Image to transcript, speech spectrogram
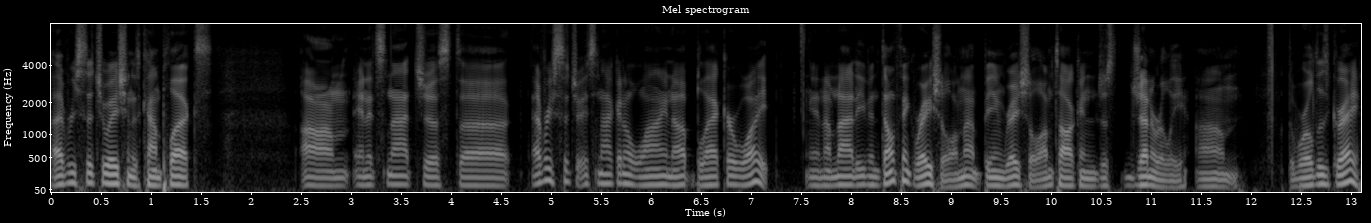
Every situation is complex. Um, and it's not just uh, every situation. It's not going to line up black or white. And I'm not even. Don't think racial. I'm not being racial. I'm talking just generally. Um, the world is gray.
